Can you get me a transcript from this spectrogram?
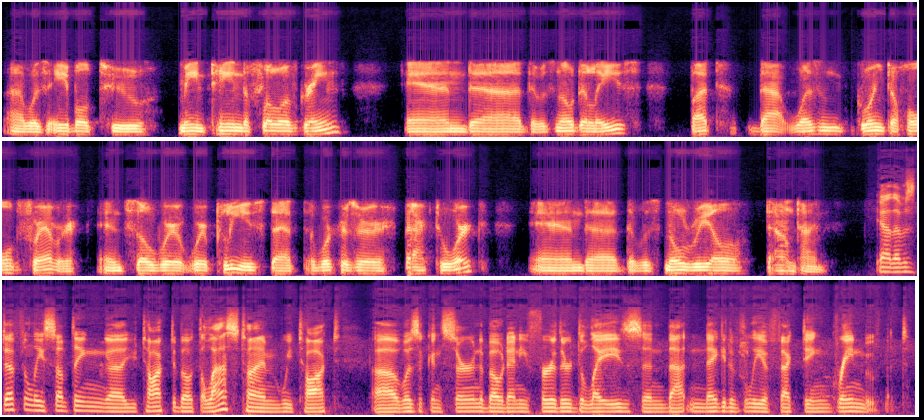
uh, was able to maintain the flow of grain, and uh, there was no delays but that wasn't going to hold forever. And so we're we're pleased that the workers are back to work, and uh, there was no real downtime. Yeah, that was definitely something uh, you talked about the last time we talked. Uh, was a concern about any further delays and that negatively affecting grain movement.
